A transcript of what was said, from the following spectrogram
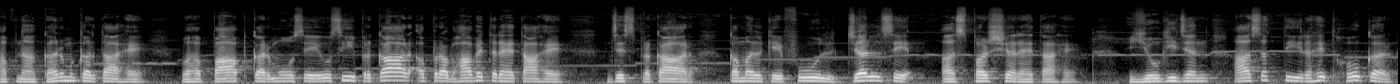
अपना कर्म करता है, वह पाप कर्मों से उसी प्रकार अप्रभावित रहता है, जिस प्रकार कमल के फूल जल से अस्पर्श रहता है। योगी जन आसक्ति रहित होकर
